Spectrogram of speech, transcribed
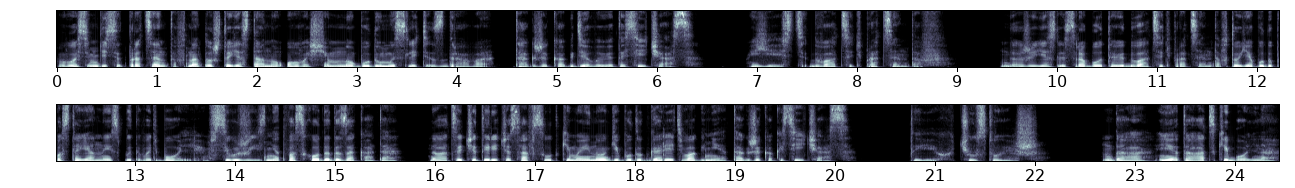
80% на то, что я стану овощем, но буду мыслить здраво, так же, как делаю это сейчас. Есть 20%. Даже если сработают 20%, то я буду постоянно испытывать боль всю жизнь от восхода до заката. 24 часа в сутки мои ноги будут гореть в огне, так же, как и сейчас. Ты их чувствуешь? Да, и это адски больно.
